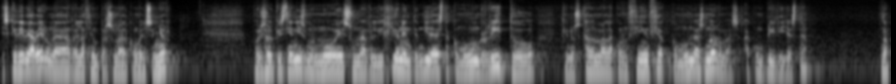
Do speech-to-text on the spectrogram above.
es que debe haber una relación personal con el Señor. Por eso el cristianismo no es una religión entendida esta como un rito que nos calma la conciencia, como unas normas a cumplir y ya está. No.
